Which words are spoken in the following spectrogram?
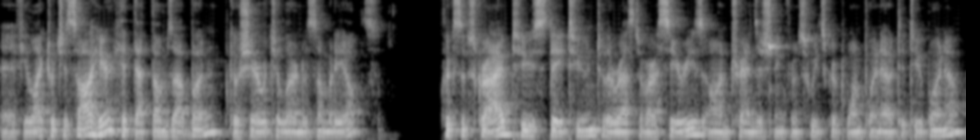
If you liked what you saw here, hit that thumbs up button. Go share what you learned with somebody else. Click subscribe to stay tuned to the rest of our series on transitioning from SuiteScript 1.0 to 2.0.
